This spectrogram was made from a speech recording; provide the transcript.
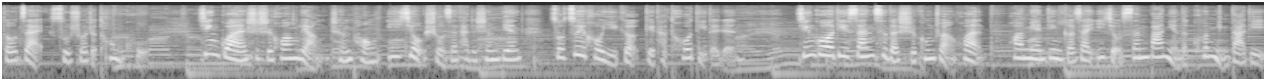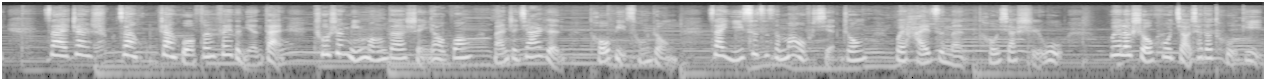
都在诉说着痛苦，尽管世事荒凉，陈鹏依旧守在他的身边，做最后一个给他托底的人。经过第三次的时空转换，画面定格在一九三八年的昆明大地，在战战战火纷飞的年代，出身名门的沈耀光瞒着家人，投笔从戎，在一次次的冒险中为孩子们投下食物，为了守护脚下的土地，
